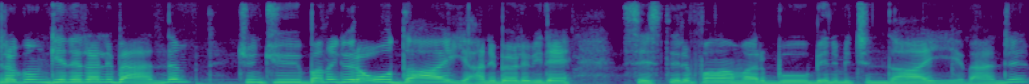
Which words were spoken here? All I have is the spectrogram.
Dragon General'i beğendim. Çünkü bana göre o daha iyi. Hani böyle bir de sesleri falan var. Bu benim için daha iyi bence.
